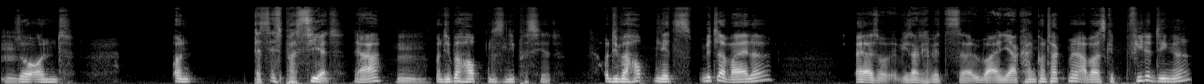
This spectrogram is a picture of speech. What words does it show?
Mhm. So und, und das ist passiert, ja? Hm. Und die behaupten, es ist nie passiert. Und die behaupten jetzt mittlerweile, äh, also wie gesagt, ich habe jetzt äh, über ein Jahr keinen Kontakt mehr, aber es gibt viele Dinge,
